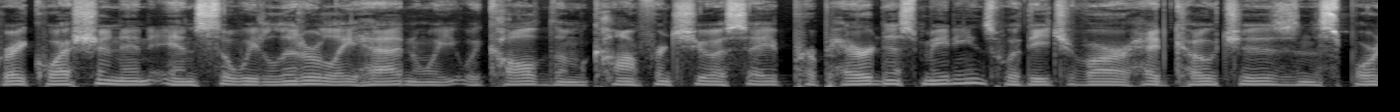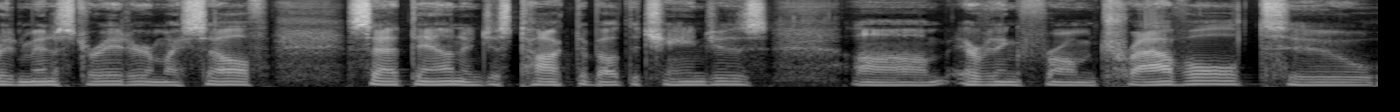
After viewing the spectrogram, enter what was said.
Great question. And, and so we literally had, and we, we called them Conference USA preparedness meetings with each of our head coaches and the sport administrator and myself sat down and just talked about the changes, um, everything from travel to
